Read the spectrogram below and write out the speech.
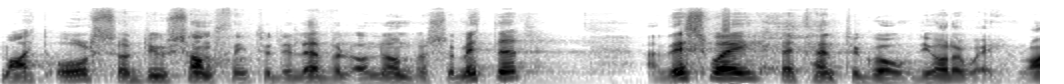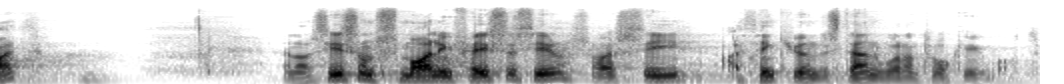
might also do something to the level of numbers submitted. And this way, they tend to go the other way, right? And I see some smiling faces here, so I see, I think you understand what I'm talking about.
